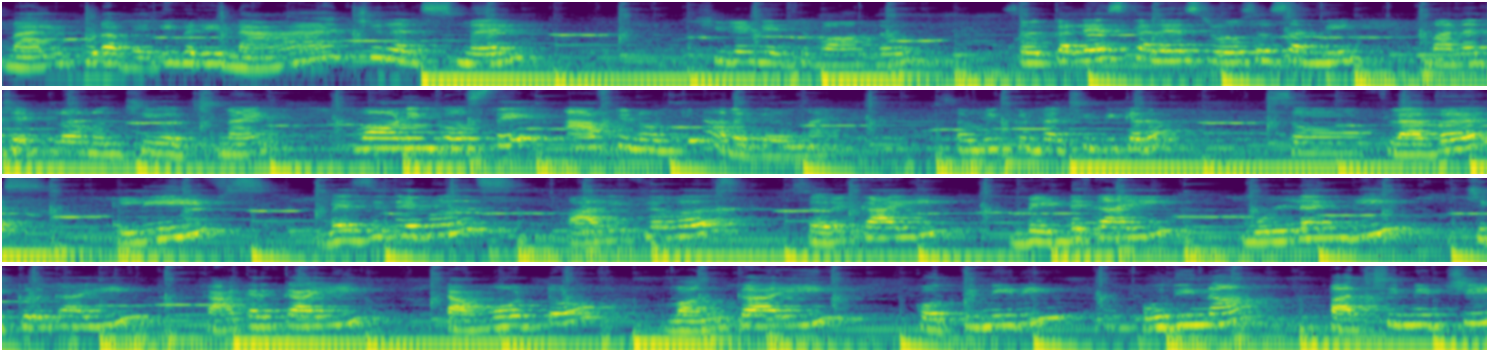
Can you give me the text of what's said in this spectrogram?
స్మెల్ కూడా వెరీ వెరీ న్యాచురల్ స్మెల్ చూడండి ఎంత బాగుందో. సో కలర్స్ కలర్స్ రోసెస్ అన్నీ మన చెట్లో నుంచి వచ్చినాయి. మార్నింగ్కి వస్తే ఆఫ్టర్నూన్కి నా దగ్గర ఉన్నాయి. సో మీకు నచ్చింది కదా? So flowers leaves vegetables cauliflowers సొరకాయ బెండకాయ ముల్లంగి చిక్కుడుకాయ కాకరకాయ టమోటో వంకాయ కొత్తిమీరి పుదీనా పచ్చిమిర్చి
